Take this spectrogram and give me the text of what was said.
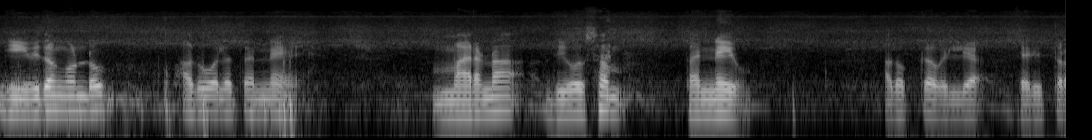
ജീവിതം കൊണ്ടും അതുപോലെ തന്നെ മരണ ദിവസം തന്നെയും അതൊക്കെ വലിയ ചരിത്ര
